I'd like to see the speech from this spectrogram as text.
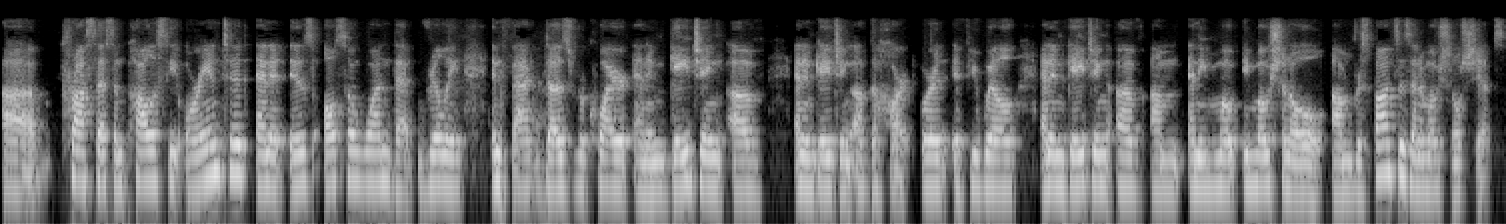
uh, process and policy oriented, and it is also one that really, in fact, does require an engaging of an engaging of the heart, or if you will, an engaging of um, emo emotional um, responses and emotional shifts,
